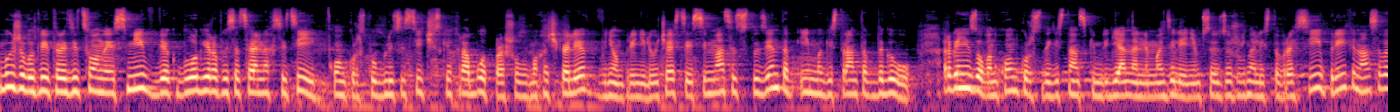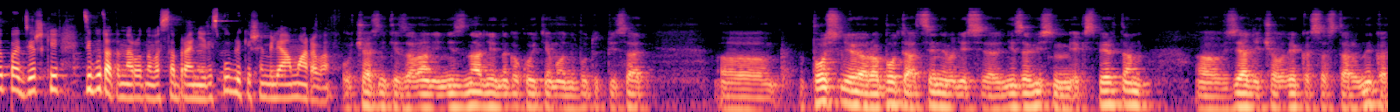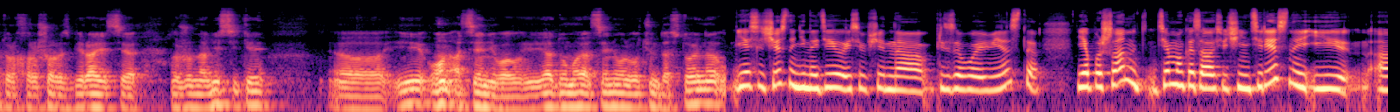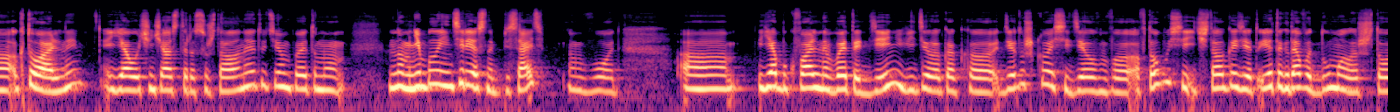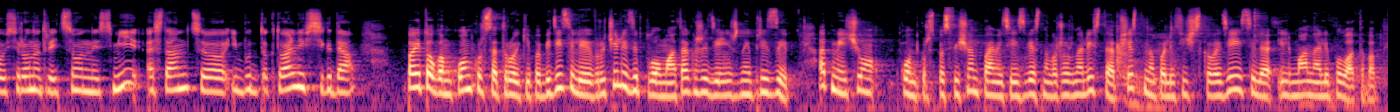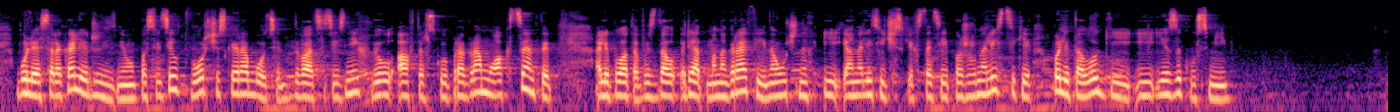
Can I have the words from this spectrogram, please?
Выживут ли традиционные СМИ в век блогеров и социальных сетей? Конкурс публицистических работ прошел в Махачкале. В нем приняли участие 17 студентов и магистрантов ДГУ. Организован конкурс Дагестанским региональным отделением Союза журналистов России при финансовой поддержке депутата Народного собрания Республики Шамиля Амарова. Участники заранее не знали, на какую тему они будут писать. Э, после работы оценивались независимым экспертом, э, взяли человека со стороны, который хорошо разбирается журналистики, э, и он оценивал. И я думаю, оценивал очень достойно. Если честно, не надеялась вообще на призовое место. Я пошла, но тема оказалась очень интересной и э, актуальной. Я очень часто рассуждала на эту тему, поэтому ну, мне было интересно писать. Вот. А, я буквально в этот день видела, как э, дедушка сидел в автобусе и читал газету. Я тогда вот думала, что все равно традиционные СМИ останутся и будут актуальны всегда. По итогам конкурса тройки победителей вручили дипломы, а также денежные призы. Отмечу, конкурс посвящен памяти известного журналиста и общественно-политического деятеля Ильмана Алипулатова. Более 40 лет жизни он посвятил творческой работе. 20 из них вел авторскую программу «Акценты». Алипулатов издал ряд монографий, научных и аналитических статей по журналистике, политологии и языку СМИ.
